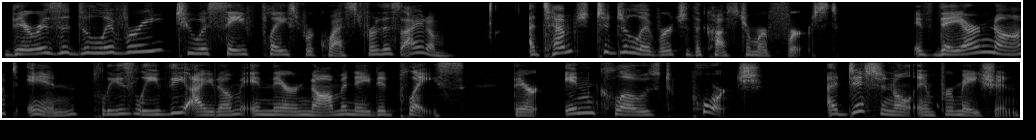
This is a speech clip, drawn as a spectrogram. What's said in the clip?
there is a delivery to a safe place request for this item. Attempt to deliver to the customer first. If they are not in, please leave the item in their nominated place, their enclosed porch. Additional information.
